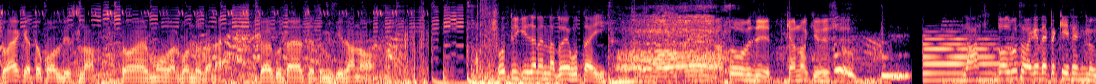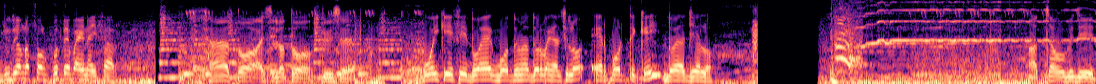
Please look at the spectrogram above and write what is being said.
তোয়াকে তো কল দিছিলাম তোর মোবাইল বন্ধ জানায়। তোয়া কোথায় আছে তুমি কি জানো? সত্যি কি জানেন না দয়া কোথায় না তো অভিজিৎ কেন কি হয়েছে? লাস্ট দশ বছর আগে তো একটা কেস আছিল যদি আমরা সলভ করতে পারি নাই স্যার হ্যাঁ তো আইছিল তো কি হয়েছে? ওই কেসে দয়া এক বর্ধমানের দর ভেঙেল ছিল এরপর থেকেই দয়া জেল আচ্ছা অভিজিৎ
